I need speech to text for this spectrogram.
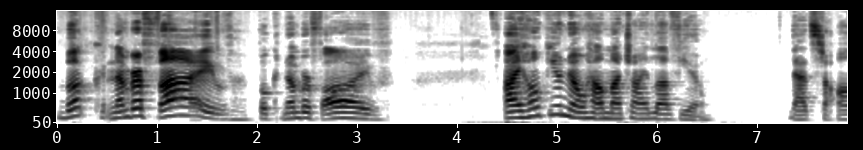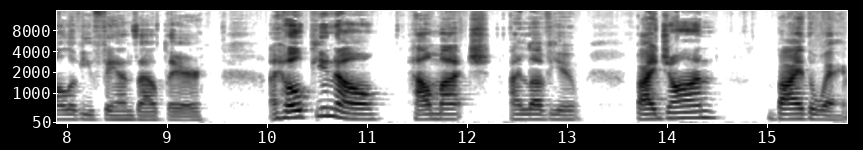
Book number five. Book number five. I hope you know how much I love you. That's to all of you fans out there. I hope you know how much I love you. By John, by the way.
